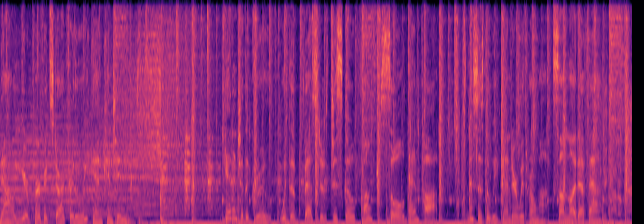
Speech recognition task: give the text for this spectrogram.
Now, your perfect start for the weekend continues. Get into the groove with the best of disco, funk, soul, and pop. This is The Weekender with Romax on Light FM.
